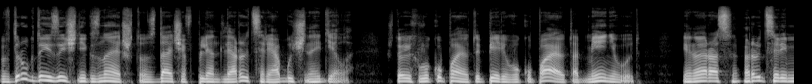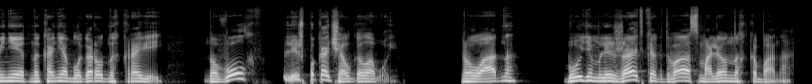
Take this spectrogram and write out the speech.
Вдруг да язычник знает, что сдача в плен для рыцаря — обычное дело, что их выкупают и перевыкупают, обменивают. Иной раз рыцари меняют на коня благородных кровей — но Волхв лишь покачал головой. «Ну ладно, будем лежать, как два осмоленных кабана.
